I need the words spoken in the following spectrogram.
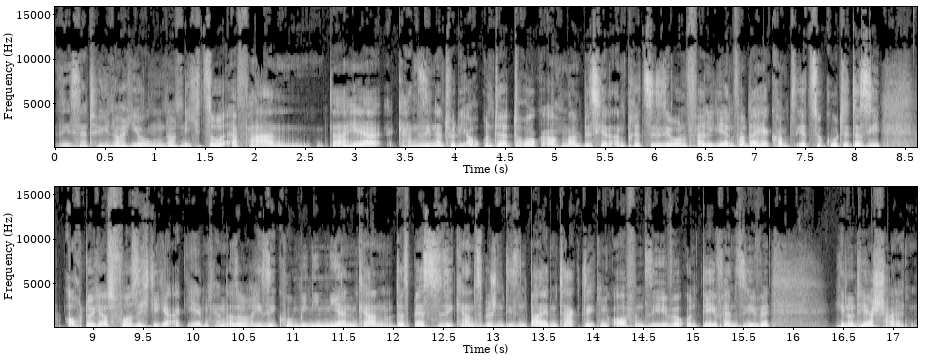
sie ist natürlich noch jung, noch nicht so erfahren. Daher kann sie natürlich auch unter Druck auch mal ein bisschen an Präzision verlieren. Von daher kommt es ihr zugute, dass sie auch durchaus vorsichtiger agieren kann, also Risiko minimieren kann. Und das Beste, sie kann zwischen diesen beiden Taktiken, Offensive und Defensive, hin und her schalten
